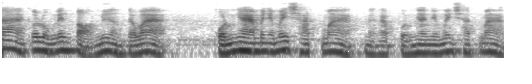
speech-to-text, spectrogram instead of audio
ต้าก็ลงเล่นต่อเนื่อง แต่ว่าผลงานมันยังไม่ชัดมากนะครับ ผลงานยังไม่ชัดมาก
